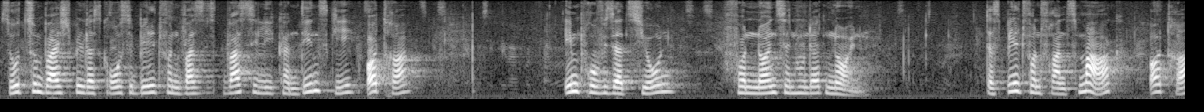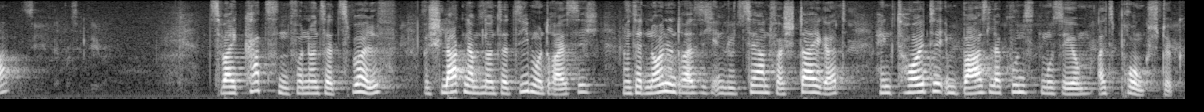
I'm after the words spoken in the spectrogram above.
So zum Beispiel das große Bild von Wassily Kandinsky, Otra, Improvisation von 1909. Das Bild von Franz Marc, Otra, Zwei Katzen von 1912 beschlagnahmt 1937, 1939 in Luzern versteigert, hängt heute im Basler Kunstmuseum als Prunkstück.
